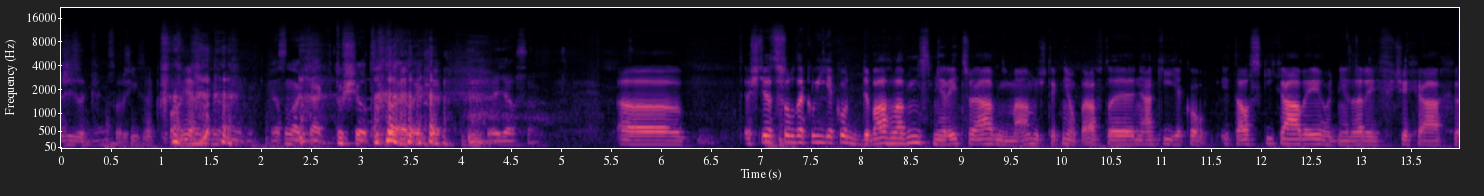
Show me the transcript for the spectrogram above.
Žízek, sorry. Žízek, Ja som tak, tak tušil, co to je, takže věděl jsem. Uh, ještě jsou takový jako dva hlavní směry, co já vnímám, když tak mě oprav, to je nějaký jako italský kávy, hodně tady v Čechách eh,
